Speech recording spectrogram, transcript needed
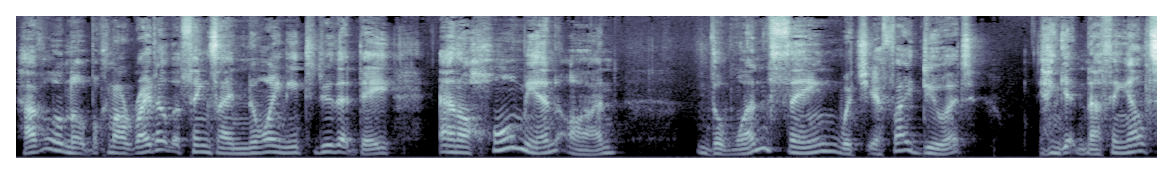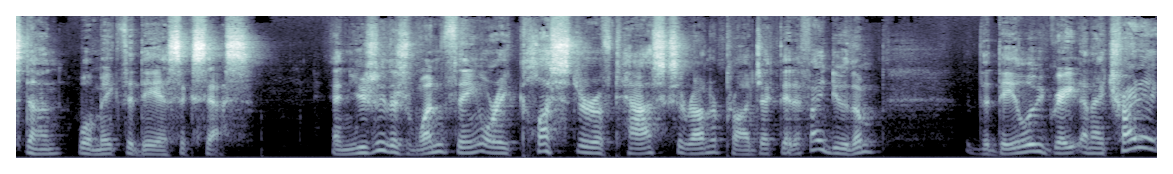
have a little notebook and I'll write out the things I know I need to do that day and I'll home in on the one thing which, if I do it and get nothing else done, will make the day a success. And usually there's one thing or a cluster of tasks around a project that if I do them, the day will be great. And I try to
